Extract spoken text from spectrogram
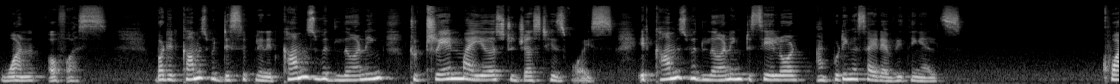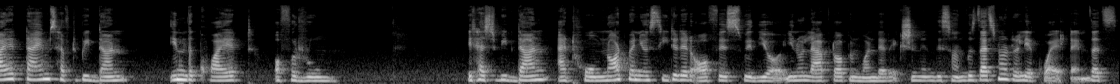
one of us. But it comes with discipline. It comes with learning to train my ears to just His voice. It comes with learning to say, Lord, I'm putting aside everything else. Quiet times have to be done in the quiet of a room. It has to be done at home, not when you're seated at office with your, you know, laptop in one direction and this one, because that's not really a quiet time. That's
